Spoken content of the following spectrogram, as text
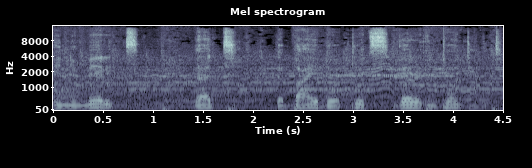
a numerics that the Bible puts very important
